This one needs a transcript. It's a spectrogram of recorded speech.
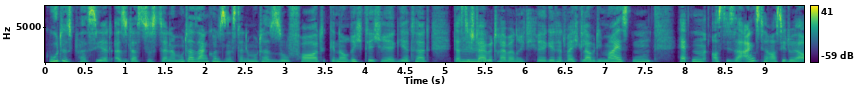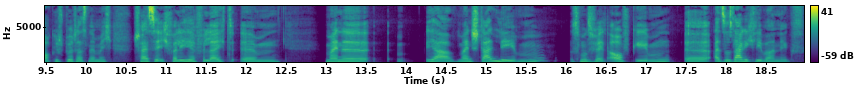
Gutes passiert, also dass du es deiner Mutter sagen konntest, und dass deine Mutter sofort genau richtig reagiert hat, dass die Mhm. Stallbetreiberin richtig reagiert hat, weil ich glaube, die meisten hätten aus dieser Angst heraus, die du ja auch gespürt hast, nämlich, scheiße, ich verliere hier vielleicht ähm, meine, ja, mein Stallleben, das muss ich vielleicht aufgeben, äh, also sage ich lieber nix.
